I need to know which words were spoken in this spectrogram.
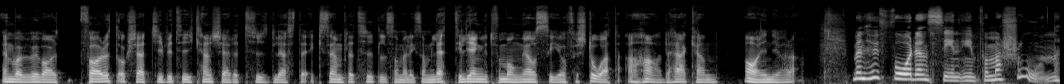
än vad vi varit förut och ChatGPT kanske är det tydligaste exemplet hittills som är liksom lättillgängligt för många att se och förstå att aha, det här kan AI göra. Men hur får den sin information?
